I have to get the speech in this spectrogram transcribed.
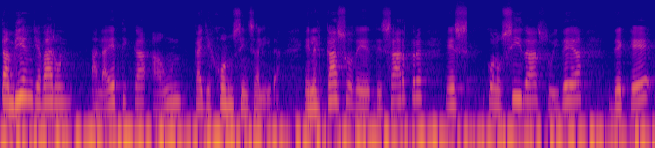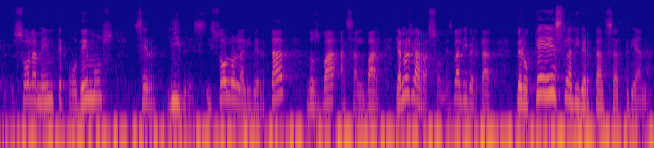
también llevaron a la ética a un callejón sin salida. En el caso de, Sartre es conocida su idea de que solamente podemos ser libres y solo la libertad nos va a salvar. Ya no es la razón, es la libertad. Pero ¿qué es la libertad sartriana?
